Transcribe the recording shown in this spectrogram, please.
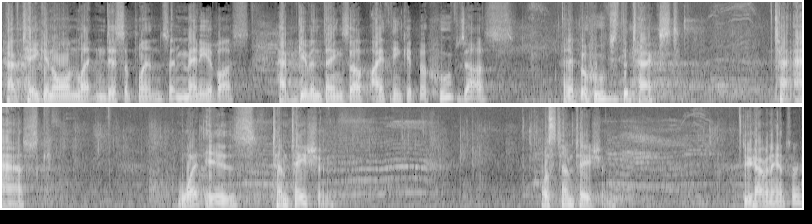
have taken on Lenten disciplines and many of us have given things up, I think it behooves us and it behooves the text to ask what is temptation? What's temptation? Do you have an answer?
